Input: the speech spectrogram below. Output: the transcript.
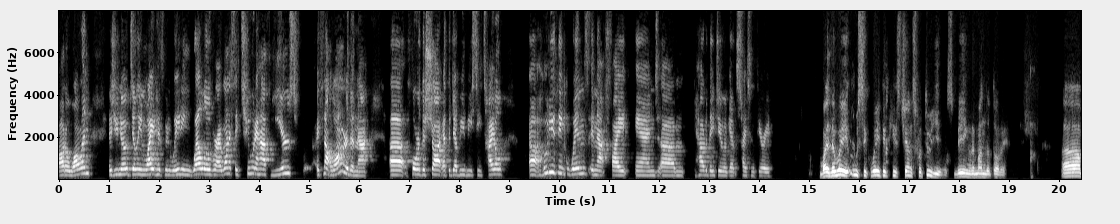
Otto Wallin. As you know, Dillian Whyte has been waiting well over, I want to say, two and a half years, if not longer than that, uh, for the shot at the WBC title. Uh, who do you think wins in that fight, and um, how do they do against Tyson Fury? By the way, Usyk waited his chance for two years, being the mandatory. Uh,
